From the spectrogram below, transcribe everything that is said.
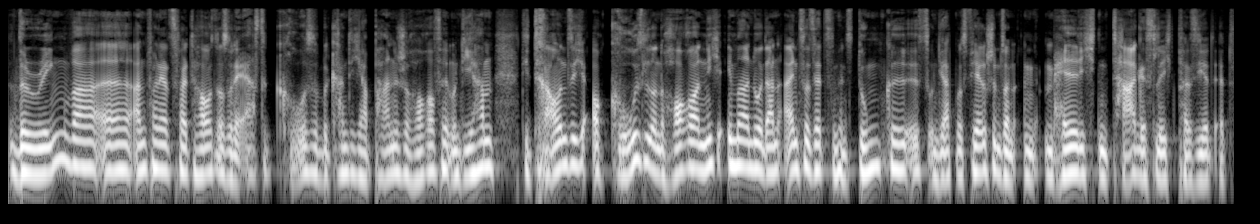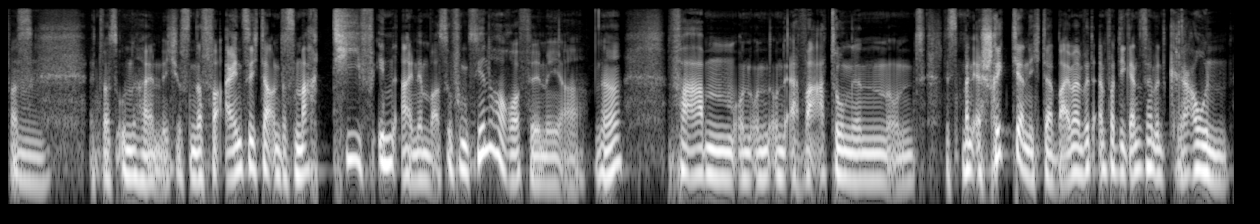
The Ring war äh, Anfang der 2000 also der erste große bekannte japanische Horrorfilm und die haben, die trauen sich auch Grusel und Horror nicht immer nur dann einzusetzen, wenn es dunkel ist und die Atmosphäre stimmt, sondern im helllichten Tageslicht passiert etwas, mhm. etwas Unheimliches und das vereint sich da und das macht tief in einem was. So funktionieren Horrorfilme ja. Ne? Farben und, und, und Erwartungen und das, man erschrickt ja nicht dabei, man wird einfach die ganze Zeit mit Grauen,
